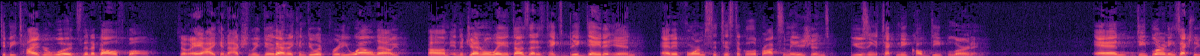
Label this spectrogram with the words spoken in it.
to be Tiger Woods than a golf ball. So AI can actually do that. It can do it pretty well now. Um, in the general way it does that is it takes big data in and it forms statistical approximations using a technique called deep learning. And deep learning is actually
